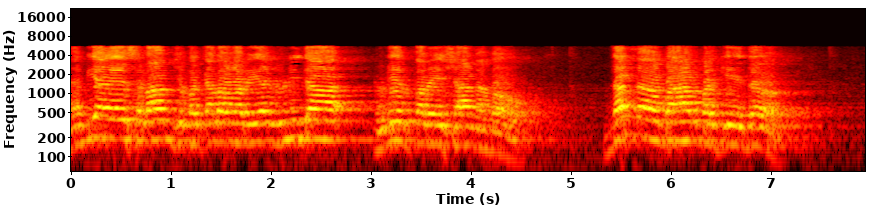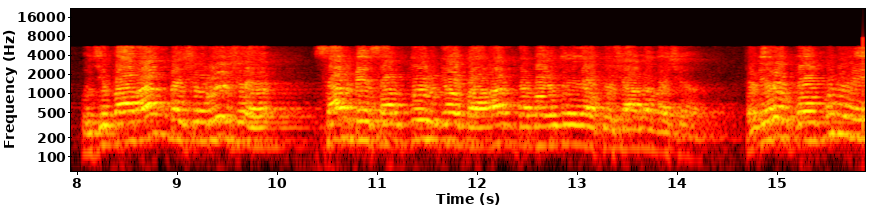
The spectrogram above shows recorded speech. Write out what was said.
نبی علیہ السلام چې په کله وریا زړی دا ډیر پریشان وو دنه بهر بکې دو خو چې باران به شروع شو، سر به یې سر تور کړ او باران ته به ودرېد او خوشاله به شو. په ډېرو قومونو مې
